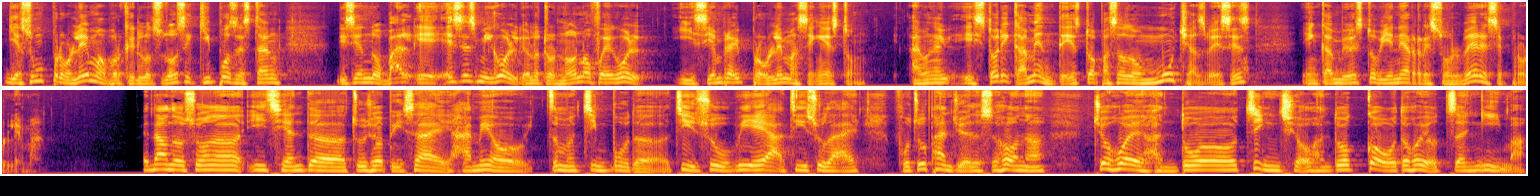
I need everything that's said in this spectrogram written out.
y es un problema porque los dos equipos están diciendo, vale, eh, ese es mi gol, y el otro no, no fue gol. Y siempre hay problemas en esto. Históricamente esto ha pasado muchas veces, en cambio esto viene a resolver ese problema. 本当都说呢，以前的足球比赛还没有这么进步的技术 VAR 技术来辅助判决的时候呢，就会很多进球、很多 goal 都会有争议嘛，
